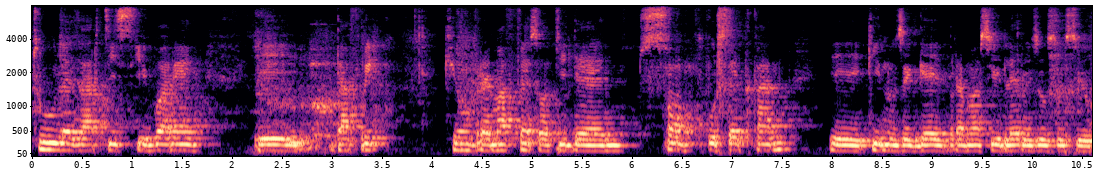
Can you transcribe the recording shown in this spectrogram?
tous les artistes ivoiriens et d'Afrique qui ont vraiment fait sortir des sons pour cette canne et qui nous égayent vraiment sur les réseaux sociaux.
